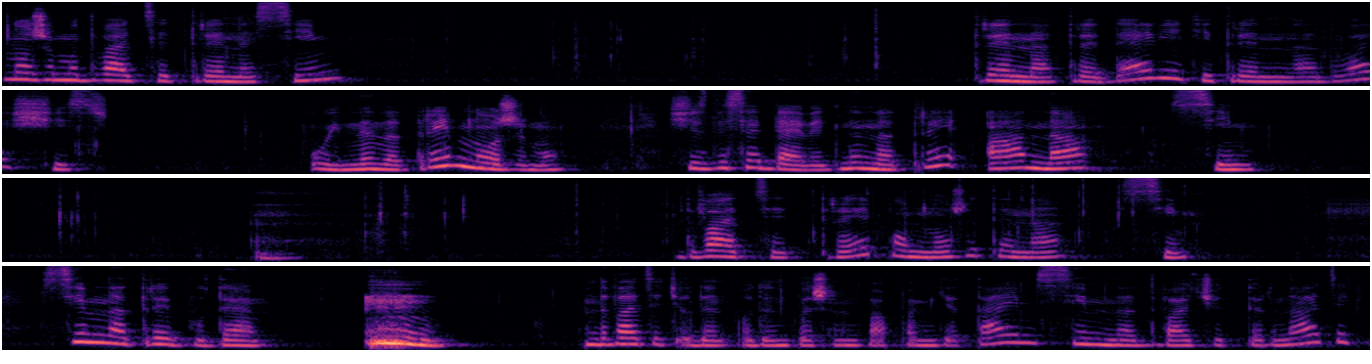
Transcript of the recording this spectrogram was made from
Множимо 23 на 7. 3 на 3 9 і 3 на 2 6. Ой, не на 3 множимо. 69 не на 3, а на 7. 23 помножити на 7. 7 на 3 буде 21, 1 пишемо 2, пам'ятаємо, 7 на 2 14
